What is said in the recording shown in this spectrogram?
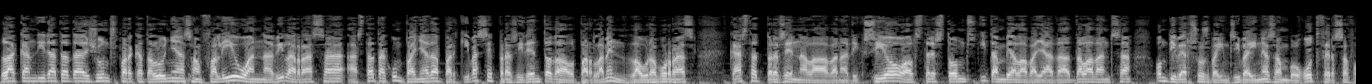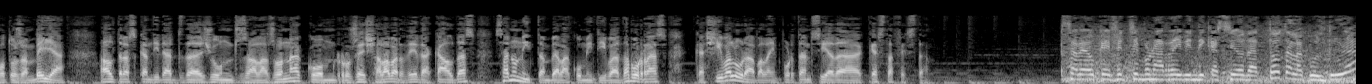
La candidata de Junts per Catalunya a Sant Feliu, Anna Vilarrassa, ha estat acompanyada per qui va ser presidenta del Parlament, Parlament, Laura Borràs, que ha estat present a la benedicció, als Tres Toms i també a la ballada de la dansa, on diversos veïns i veïnes han volgut fer-se fotos amb ella. Altres candidats de Junts a la zona, com Roser Xalabarder de Caldes, s'han unit també a la comitiva de Borràs, que així valorava la importància d'aquesta festa. Sabeu que he fet sempre una reivindicació de tota la cultura,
